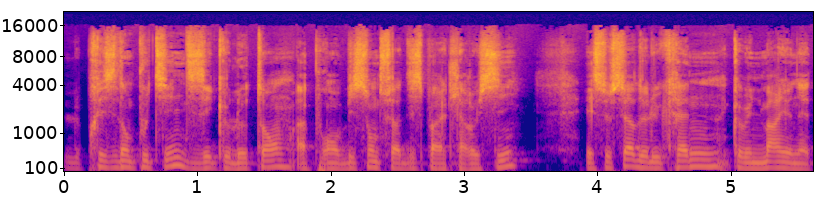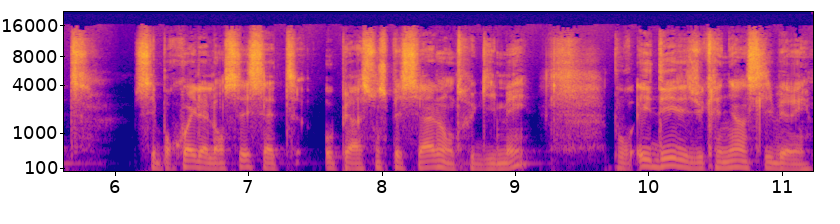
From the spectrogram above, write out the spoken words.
Le président Poutine disait que l'OTAN a pour ambition de faire disparaître la Russie et se sert de l'Ukraine comme une marionnette. C'est pourquoi il a lancé cette opération spéciale, entre guillemets, pour aider les Ukrainiens à se libérer.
